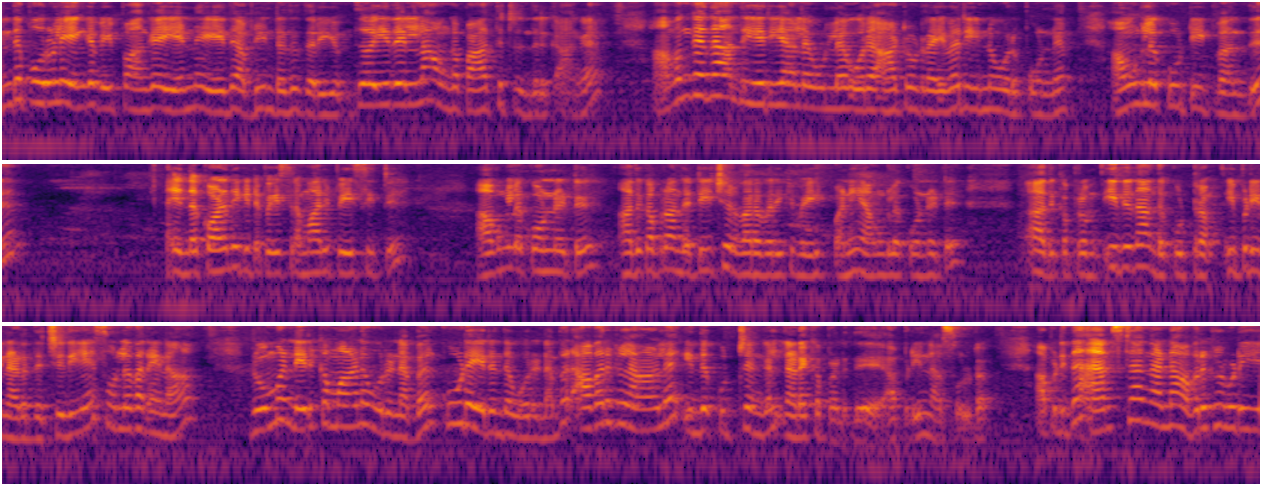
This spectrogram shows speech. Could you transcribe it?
எந்த பொருளை எங்கே வைப்பாங்க என்ன ஏது அப்படின்றது தெரியும். ஸோ இதெல்லாம் அவங்க பார்த்துட்டு இருந்திருக்காங்க. அவங்க தான் அந்த ஏரியாவில் உள்ள ஒரு ஆட்டோ டிரைவர் இன்னும் ஒரு பொண்ணு. அவங்கள கூட்டிகிட்டு வந்து இந்த குழந்தைகிட்ட பேசுகிற மாதிரி பேசிட்டு அவங்கள கொண்டுட்டு அதுக்கப்புறம் அந்த டீச்சர் வர வரைக்கும் வெயிட் பண்ணி அவங்கள கொண்டுட்டு அதுக்கப்புறம் இதுதான் அந்த குற்றம். இப்படி நடந்துச்சு. இது ஏன் சொல்ல வரேன்னா ரொம்ப நெருக்கமான ஒரு நபர் கூட இருந்த ஒரு நபர் அவர்களால் இந்த குற்றங்கள் நடக்கப்படுது அப்படின்னு நான் சொல்கிறேன் அப்படி தான் ஆம்ஸ்டாங் அண்ணா அவர்களுடைய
